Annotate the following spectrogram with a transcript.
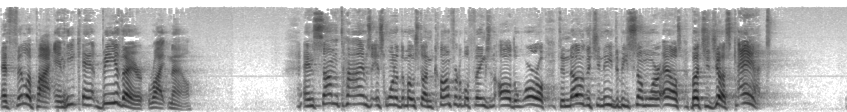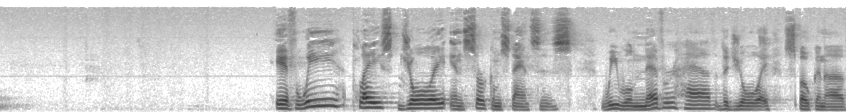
at Philippi, and he can't be there right now. And sometimes it's one of the most uncomfortable things in all the world to know that you need to be somewhere else, but you just can't. If we place joy in circumstances, we will never have the joy spoken of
